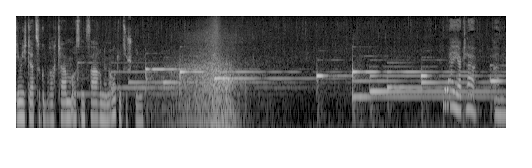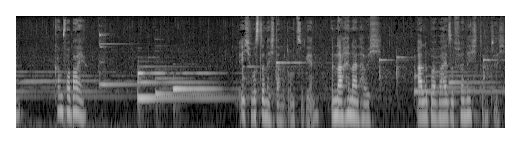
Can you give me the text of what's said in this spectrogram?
die mich dazu gebracht haben, aus einem fahrenden Auto zu springen. Hey, ja klar. Ähm, komm vorbei. Ich wusste nicht damit umzugehen. Im Nachhinein habe ich alle Beweise vernichtet. Ich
